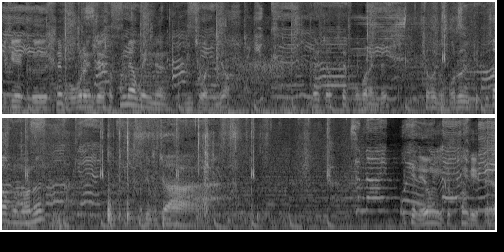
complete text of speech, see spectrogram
이게 그 트랩 오버랜드에서 판매하고 있는 윈치거든요. 써있죠? 트랩 오버랜드. 제가 요거를 이렇게 뜯어보면은, 어디 보자. 이렇게 내용이 이렇게 구성되어 있어요.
